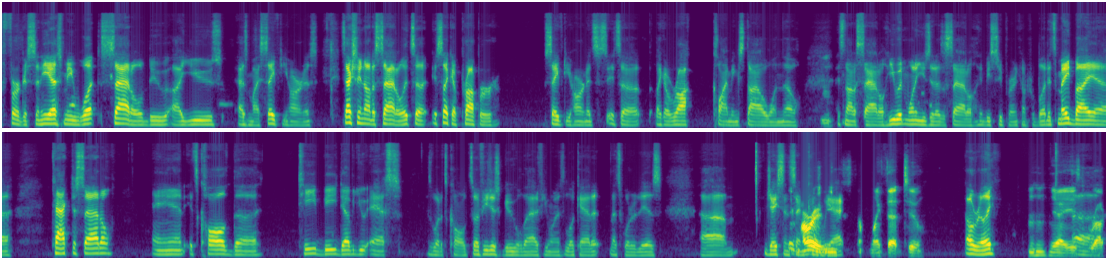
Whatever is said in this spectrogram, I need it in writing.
Ferguson. He asked me what saddle do I use as my safety harness. It's actually not a saddle. It's a it's like a proper safety harness. It's it's a like a rock climbing style one though. Hmm. It's not a saddle. You wouldn't want to use it as a saddle. It'd be super uncomfortable. But it's made by uh, Cactus Saddle, and it's called the TBWS is what it's called. So if you just Google that, if you want to look at it, that's what it is. Um, Jason Mario something like that too. Oh, really? Hmm Yeah, he used Uh, rock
